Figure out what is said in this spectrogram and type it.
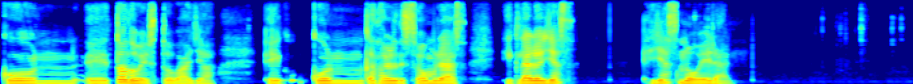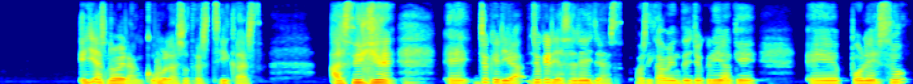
con eh, todo esto, vaya, eh, con cazadores de sombras. Y claro, ellas, ellas no eran. Ellas no eran como las otras chicas. Así que eh, yo, quería, yo quería ser ellas, básicamente. Yo quería que por eso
